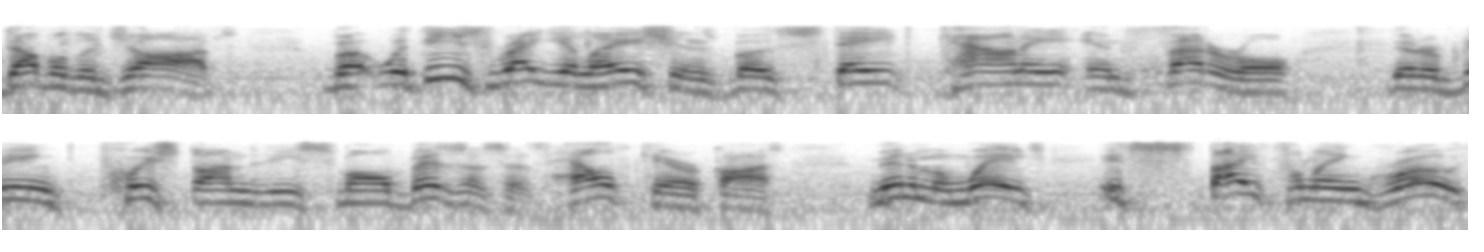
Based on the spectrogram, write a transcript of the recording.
double the jobs. But with these regulations, both state, county, and federal, that are being pushed onto these small businesses, health care costs, minimum wage, it's stifling growth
